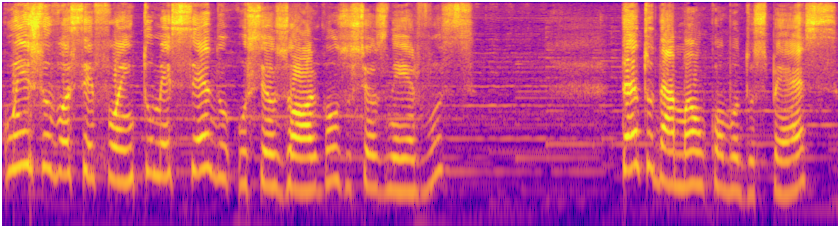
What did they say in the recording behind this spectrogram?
Com isso, você foi entumecendo os seus órgãos, os seus nervos, tanto da mão como dos pés.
